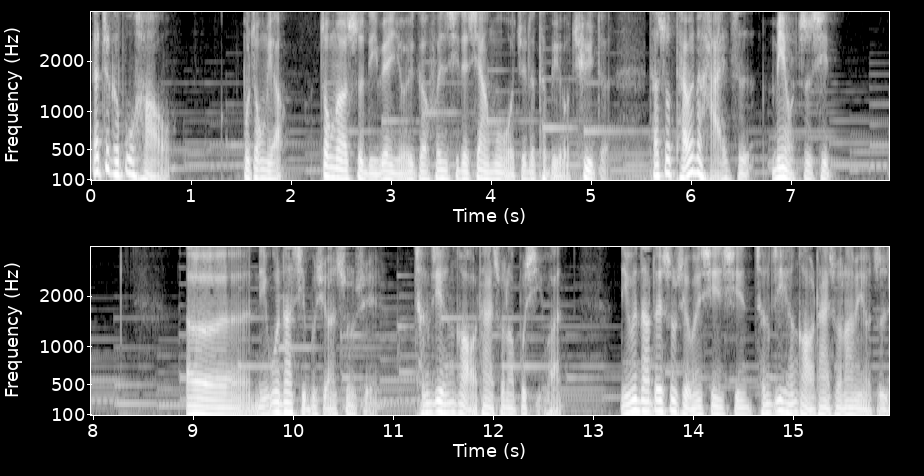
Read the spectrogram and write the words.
那这个不好不重要，重要是里面有一个分析的项目，我觉得特别有趣的。他说台湾的孩子没有自信，呃，你问他喜不喜欢数学，成绩很好，他也说他不喜欢；你问他对数学有没有信心，成绩很好，他也说他没有自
